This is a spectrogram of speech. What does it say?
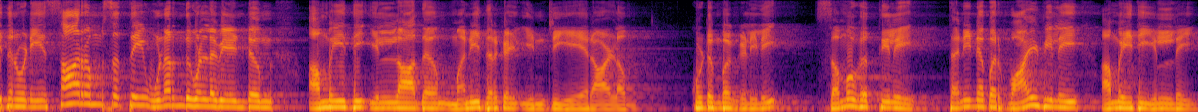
இதனுடைய சாரம்சத்தை உணர்ந்து கொள்ள வேண்டும். அமைதி இல்லாத மனிதர்கள் இன்று ஏராளம். குடும்பங்களிலே சமூகத்திலே தனிநபர் வாழ்விலே அமைதி இல்லை.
